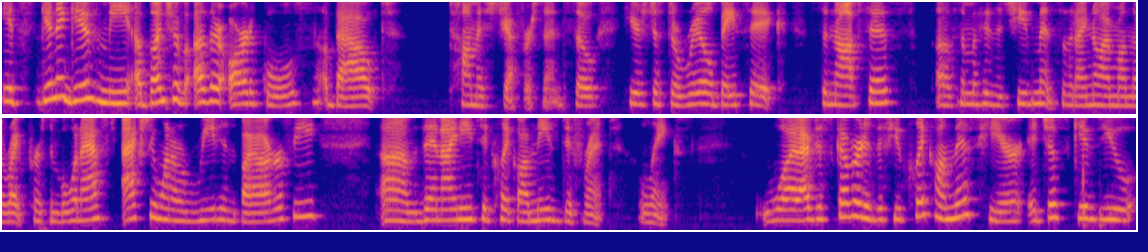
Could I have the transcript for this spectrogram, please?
it's going to give me a bunch of other articles about Thomas Jefferson. So here's just a real basic synopsis of some of his achievements so that I know I'm on the right person. But when I actually want to read his biography, um, then I need to click on these different links. What I've discovered is if you click on this here, it just gives you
